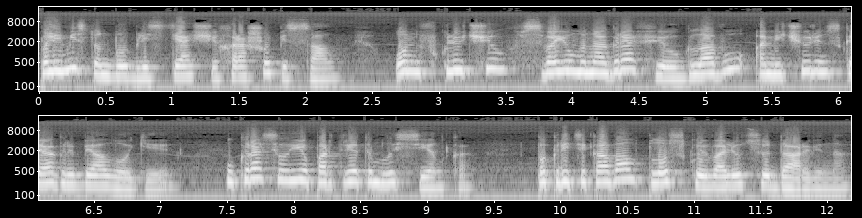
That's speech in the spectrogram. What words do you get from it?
Полемист он был блестящий, хорошо писал. Он включил в свою монографию главу о мичуринской агробиологии – украсил ее портретом Лысенко, покритиковал плоскую эволюцию Дарвина,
